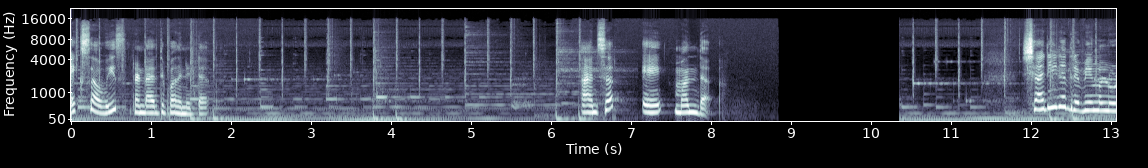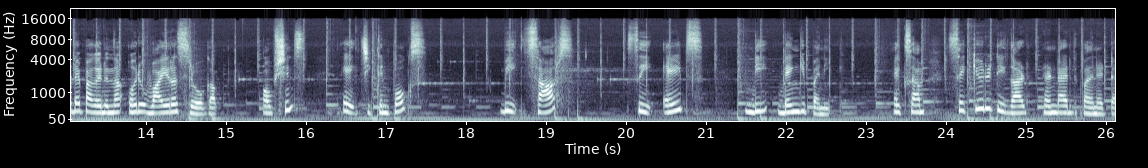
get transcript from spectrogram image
ex service രണ്ടായിരത്തി പതിനെട്ട് ആൻസർ എ മന്ത് ശരീരദ്രവ്യങ്ങളിലൂടെ പകരുന്ന ഒരു വൈറസ് രോഗം. Options A chicken pox B SARS C AIDS D ഡെങ്കിപ്പനി. എക്സാം സെക്യൂരിറ്റി ഗാർഡ് രണ്ടായിരത്തി പതിനെട്ട്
